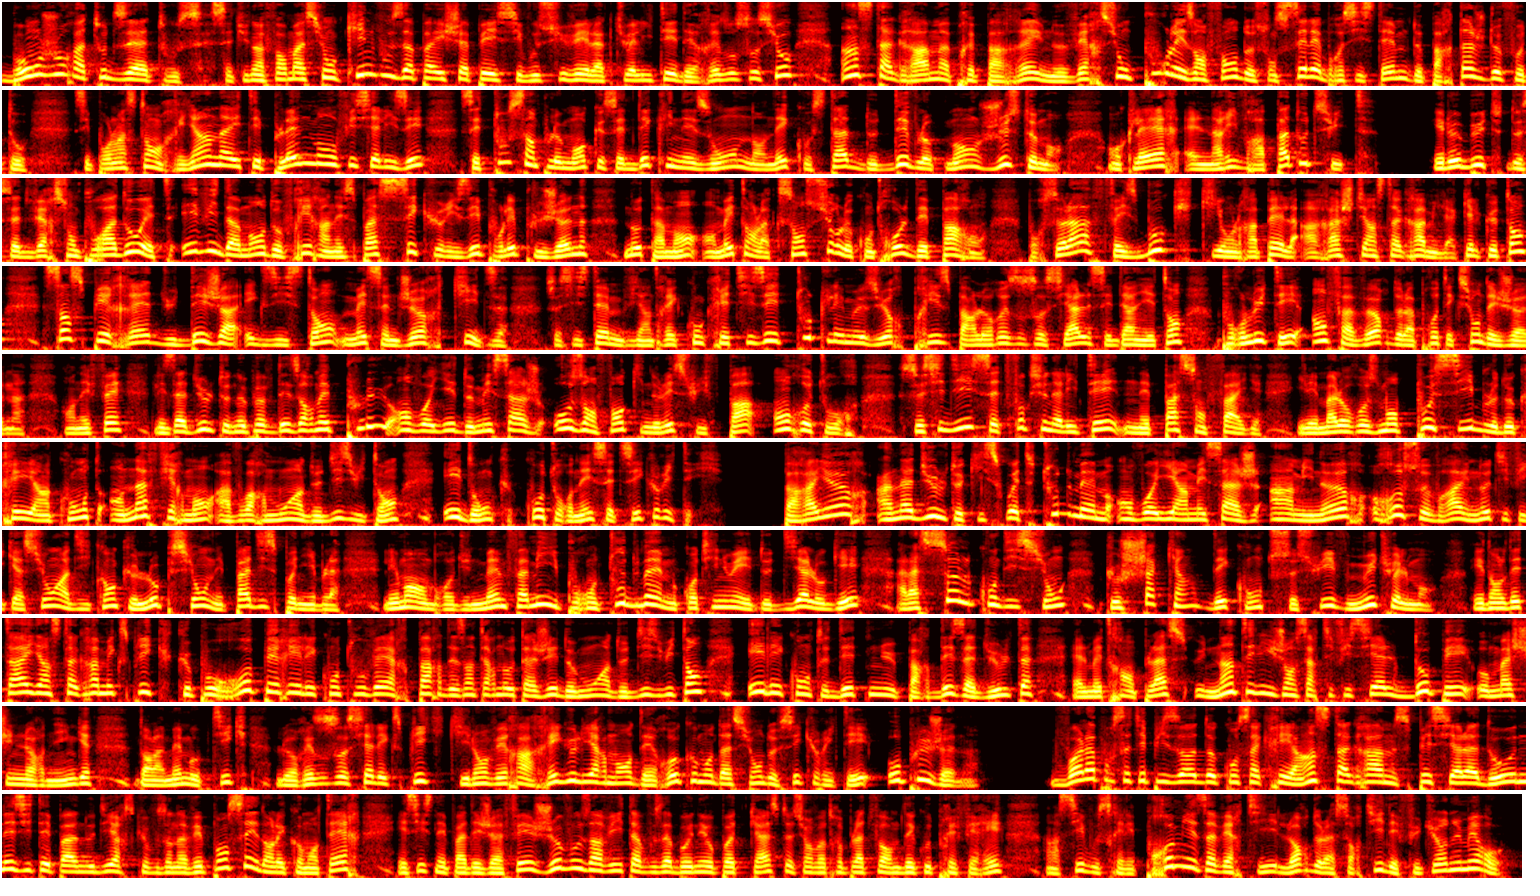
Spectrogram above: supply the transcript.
Bonjour à toutes et à tous. C'est une information qui ne vous a pas échappé si vous suivez l'actualité des réseaux sociaux. Instagram préparerait une version pour les enfants de son célèbre système de partage de photos. Si pour l'instant rien n'a été pleinement officialisé, c'est tout simplement que cette déclinaison n'en est qu'au stade de développement justement. En clair, elle n'arrivera pas tout de suite. Et le but de cette version pour ados est évidemment d'offrir un espace sécurisé pour les plus jeunes, notamment en mettant l'accent sur le contrôle des parents. Pour cela, Facebook, qui on le rappelle a racheté Instagram il y a quelques temps, s'inspirerait du déjà existant Messenger Kids. Ce système viendrait concrétiser toutes les mesures prises par le réseau social ces derniers temps pour lutter en faveur de la protection des jeunes. En effet, les adultes ne peuvent désormais plus envoyer de messages aux enfants qui ne les suivent pas en retour. Ceci dit, cette fonctionnalité n'est pas sans faille. Il est malheureusement possible de créer un compte en affirmant avoir moins de 18 ans et donc contourner cette sécurité. Par ailleurs, un adulte qui souhaite tout de même envoyer un message à un mineur recevra une notification indiquant que l'option n'est pas disponible. Les membres d'une même famille pourront tout de même continuer de dialoguer à la seule condition que chacun des comptes se suive mutuellement. Et dans le détail, Instagram explique que pour repérer les comptes ouverts par des internautes âgés de moins de 18 ans et les comptes détenus par des adultes, elle mettra en place une intelligence artificielle dopée au machine learning dans la même le réseau social explique qu'il enverra régulièrement des recommandations de sécurité aux plus jeunes. Voilà pour cet épisode consacré à Instagram spécial ado. N'hésitez pas à nous dire ce que vous en avez pensé dans les commentaires. Et si ce n'est pas déjà fait, je vous invite à vous abonner au podcast sur votre plateforme d'écoute préférée. Ainsi, vous serez les premiers avertis lors de la sortie des futurs numéros.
